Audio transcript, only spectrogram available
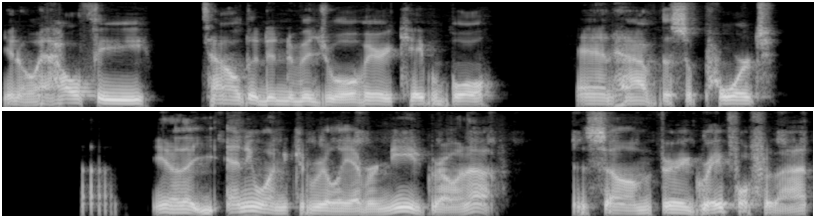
you know a healthy talented individual very capable and have the support uh, you know that anyone could really ever need growing up. And so i'm very grateful for that.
